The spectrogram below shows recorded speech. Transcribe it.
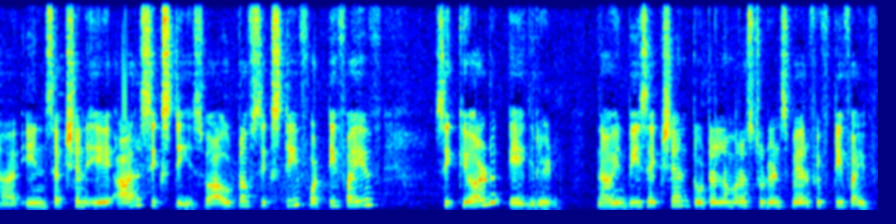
uh, in Section A are 60. So out of 60, 45 secured A grade. Now in B section total number of students were 55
